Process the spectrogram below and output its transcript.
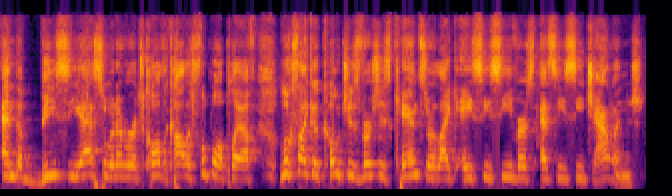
And the BCS or whatever it's called, the college football playoff, looks like a coaches versus cancer, like ACC versus SEC challenge.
